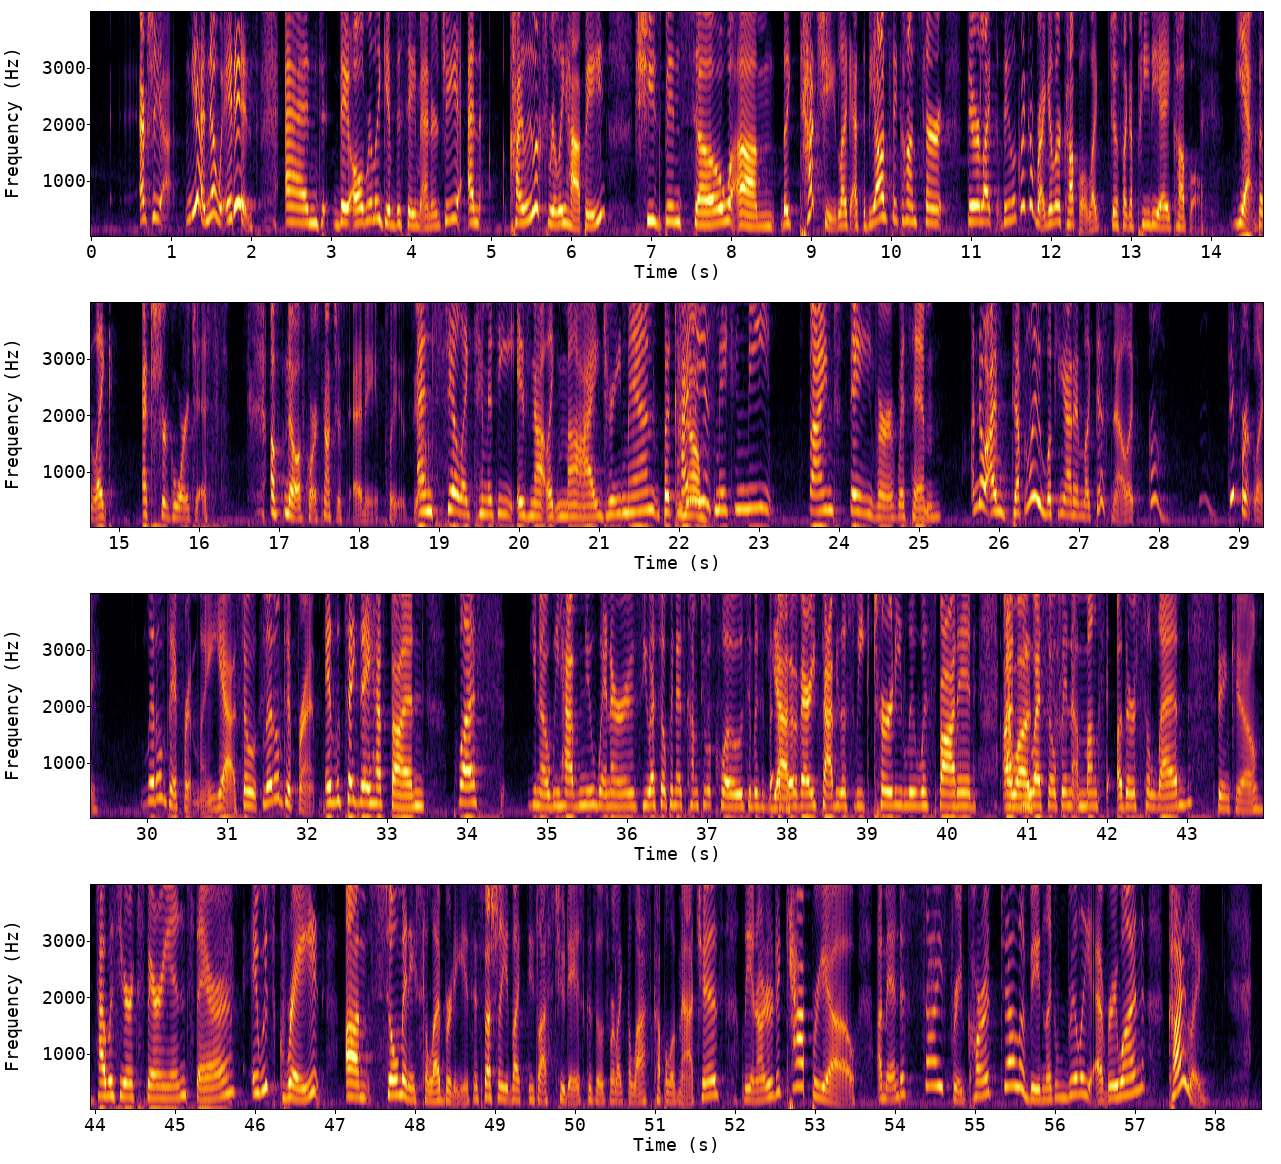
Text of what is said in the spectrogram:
actually yeah no it is. And they all really give the same energy. And kylie looks really happy. She's been so um like touchy like at the beyonce concert. They're like they look like a regular couple like just like a pda couple. Yeah, but like extra gorgeous. Of, no of course not just any please yeah. And still, like Timothée is not like my dream man, but Kylie No. is making me find favor with him. no i'm definitely looking at him like this now like oh hmm, differently Little differently, yeah. So little different it looks like they have fun. Plus, you know, we have new winners. U.S. Open has come to a close. It was a, Yes. a very fabulous week. Turdy Lou was spotted at was. the U.S. Open amongst other celebs. thank you How was your experience there? It was great. Um, so many celebrities, especially like these last two days, because those were like the last couple of matches. Leonardo DiCaprio, Amanda Seyfried, Cara Delevingne, like really everyone. Kylie.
